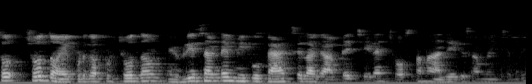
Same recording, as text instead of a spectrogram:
సో చూద్దాం. ఎప్పటికప్పుడు చూద్దాం. ఎవ్రీ సండే మీకు ప్యాక్స్ ఇలాగ అప్డేట్ చేయడానికి చూస్తాను ఆ డేట్కి సంబంధించింది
